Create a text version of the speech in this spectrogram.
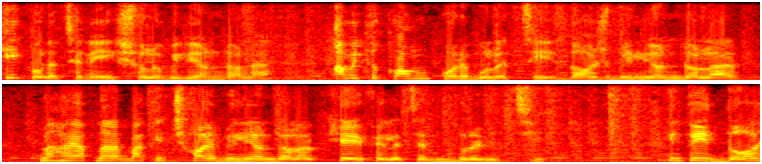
কি করেছেন এই ষোলো বিলিয়ন ডলার? আমি তো কম করে বলেছি, দশ বিলিয়ন ডলার, না হয় আপনারা বাকি ছয় বিলিয়ন ডলার খেয়ে ফেলেছেন ধরে নিচ্ছি। কিন্তু এই দশ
